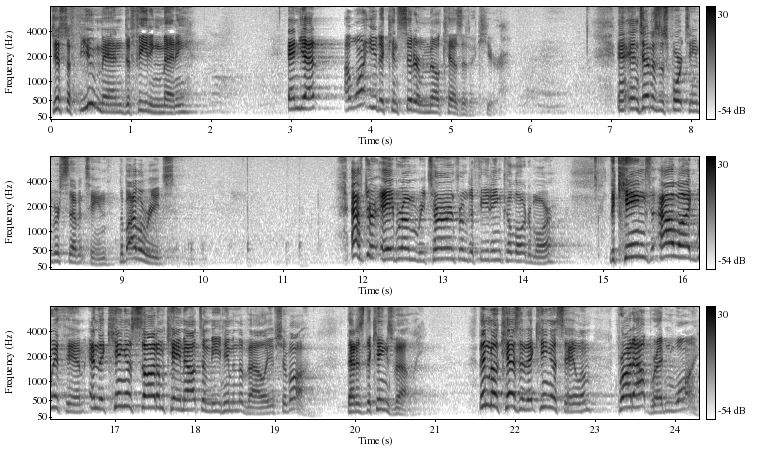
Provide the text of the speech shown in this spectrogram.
Just a few men defeating many. And yet, I want you to consider Melchizedek here. In, Genesis 14, verse 17, the Bible reads After Abram returned from defeating Chedorlaomer, the kings allied with him, and the king of Sodom came out to meet him in the valley of Shaveh. That is the king's valley. Then Melchizedek, king of Salem, brought out bread and wine.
